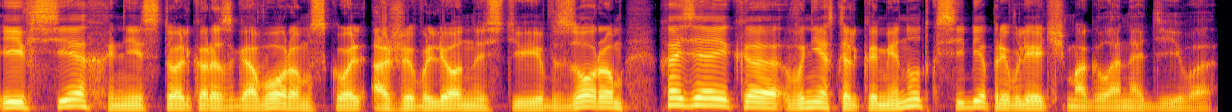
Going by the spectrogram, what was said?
И всех не столько разговором, сколь оживленностью и взором хозяйка в несколько минут к себе привлечь могла на диво.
